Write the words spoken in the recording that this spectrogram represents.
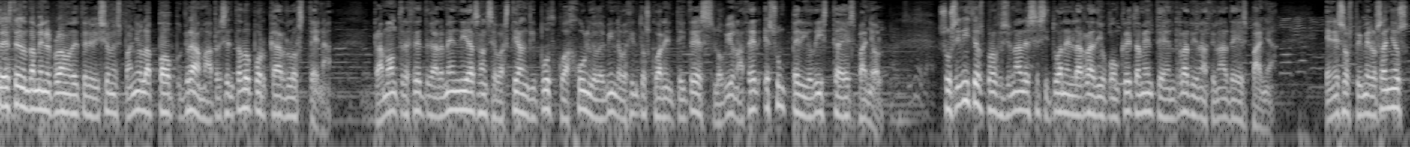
Se estrena también el programa de televisión española Pop Grama, presentado por Carlos Tena. Ramón Trecet Garmendia, San Sebastián, Guipúzcoa, julio de 1943, lo vio nacer, es un periodista español. Sus inicios profesionales se sitúan en la radio, concretamente en Radio Nacional de España. En esos primeros años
